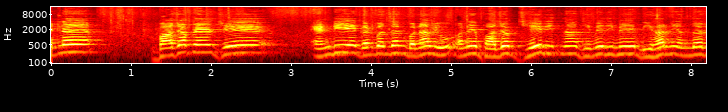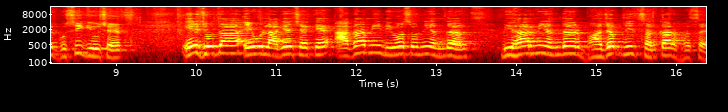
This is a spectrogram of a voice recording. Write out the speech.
એટલે ભાજપે જે એનડીએ ગઠબંધન બનાવ્યું અને ભાજપ જે રીતના ધીમે ધીમે બિહારની અંદર ઘૂસી ગયું છે, એ જોતાં એવું લાગે છે કે આગામી દિવસોની અંદર બિહારની અંદર ભાજપની જ સરકાર હશે.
